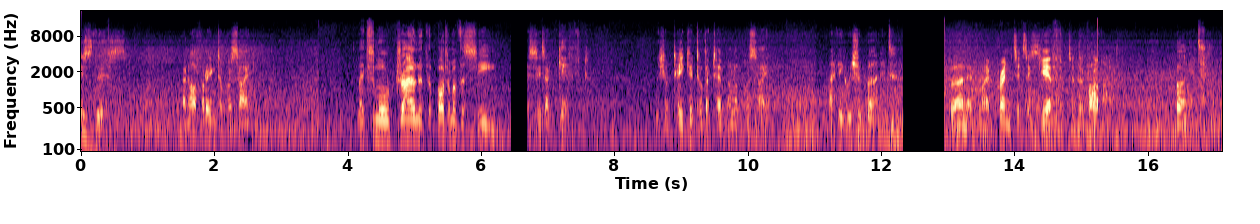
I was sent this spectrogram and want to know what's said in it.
is this? An offering to Poseidon. Let them all drown at the bottom of the sea. This is a gift. We should take it to the Temple of Poseidon. I think we should burn it. Burn it, my prince. It's a gift to the father. Burn it.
